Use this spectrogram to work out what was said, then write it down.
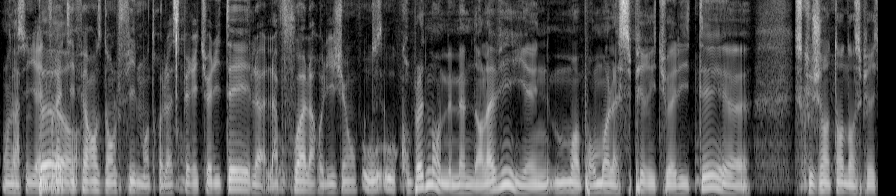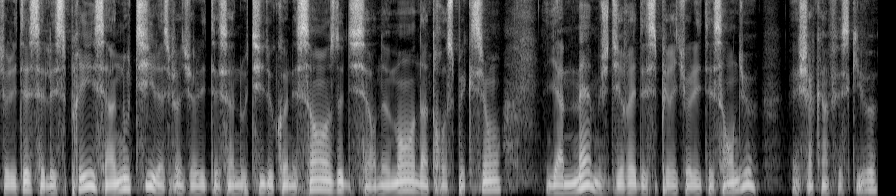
On Il y a une vraie différence dans le film entre la spiritualité, la, la foi, la religion. ou, complètement, mais même dans la vie. Il y a une, moi, pour moi, la spiritualité, euh, ce que j'entends dans spiritualité, c'est l'esprit, c'est un outil, la spiritualité. C'est un outil de connaissance, de discernement, d'introspection. Il y a même, je dirais, des spiritualités sans Dieu, et chacun fait ce qu'il veut.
